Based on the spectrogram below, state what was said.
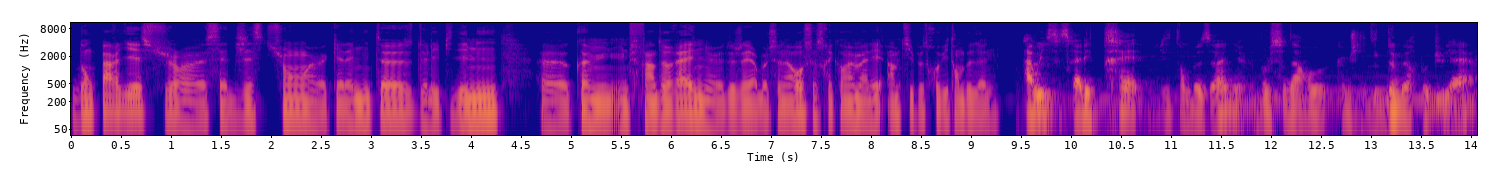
Donc parier sur euh, cette gestion calamiteuse de l'épidémie, euh, comme une, fin de règne de Jair Bolsonaro, ce serait quand même aller un petit peu trop vite en besogne. Ah oui, ce serait aller très vite en besogne. Bolsonaro, comme je l'ai dit, demeure populaire.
